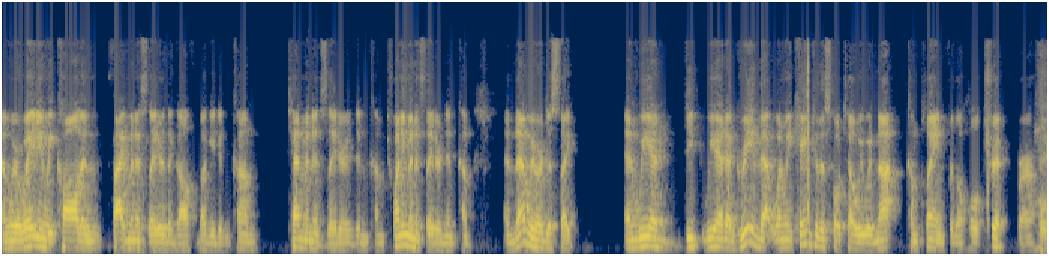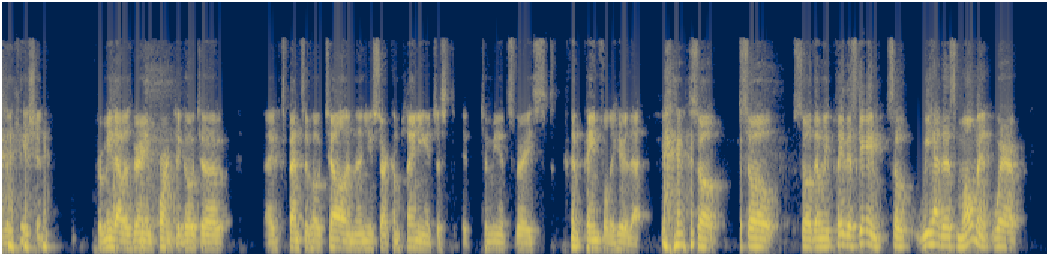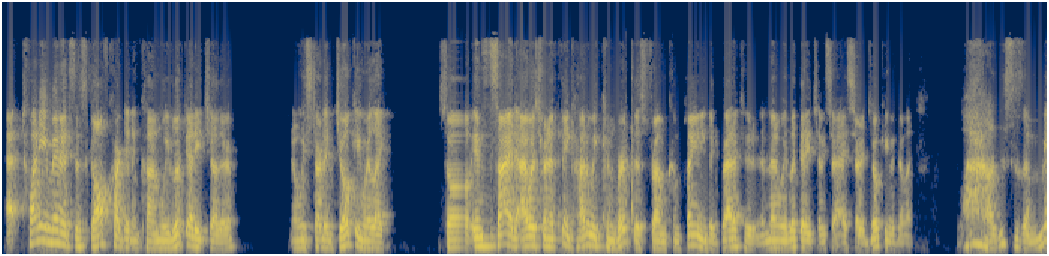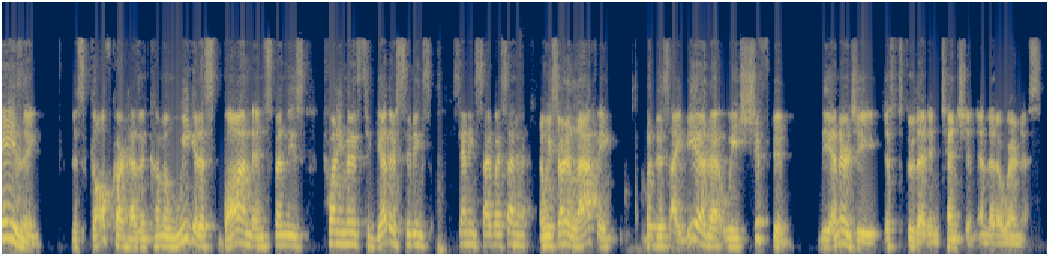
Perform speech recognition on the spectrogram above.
And we were waiting, we called, and five minutes later, the golf buggy didn't come. 10 minutes later, it didn't come. 20 minutes later, it didn't come. And then we were just like, and we had we had agreed that when we came to this hotel we would not complain for the whole trip for our whole vacation for me that was very important to go to an expensive hotel and then you start complaining it just it, to me it's very painful to hear that so so so then we play this game so we had this moment where at 20 minutes this golf cart didn't come we looked at each other and we started joking we're like so inside, I was trying to think, how do we convert this from complaining to gratitude? And then we looked at each other. I started joking with them, like, "Wow, this is amazing! This golf cart hasn't come, and we get to bond and spend these 20 minutes together, sitting, standing side by side." And we started laughing. But this idea that we shifted the energy just through that intention and that awareness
